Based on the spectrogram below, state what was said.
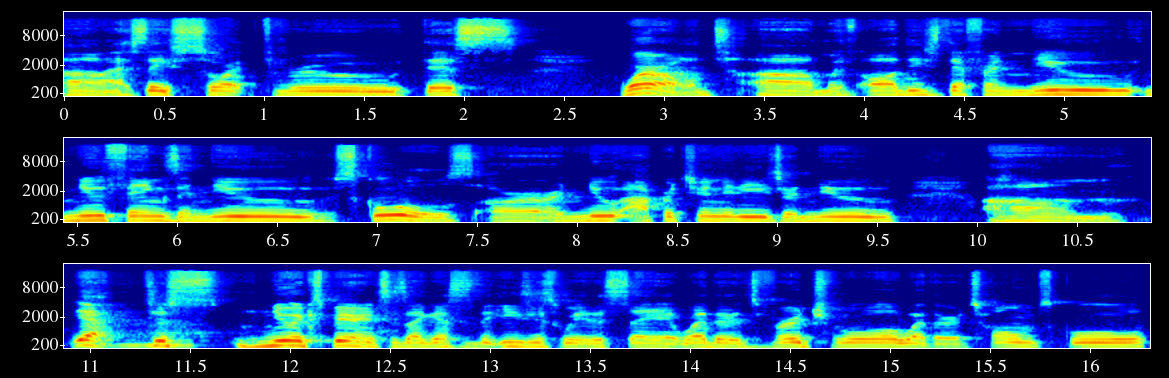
uh, as they sort through this world um, with all these different new new things and new schools or, or new opportunities or new um yeah just new experiences i guess is the easiest way to say it whether it's virtual whether it's homeschool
